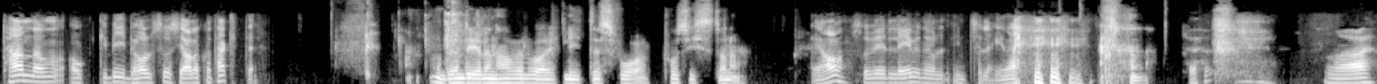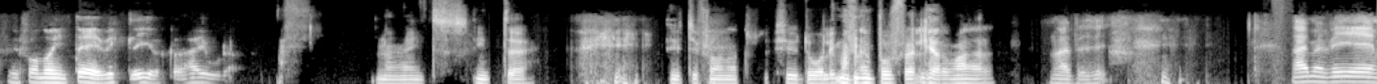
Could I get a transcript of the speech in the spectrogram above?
Ta hand om och bibehåll sociala kontakter. Och den delen har väl varit lite svår på sistone. Ja, så vi lever nog inte så länge. Nej. Nej, vi får nog inte evigt liv på den här jorden. Nej, inte, inte utifrån att hur dålig man är på att följa de här. Nej, precis. Nej, men vi, eh,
